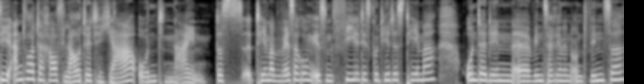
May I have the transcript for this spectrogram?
Die Antwort darauf lautet ja und nein. Das Thema Bewässerung ist ein viel diskutiertes Thema unter den äh, Winzerinnen und Winzer,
